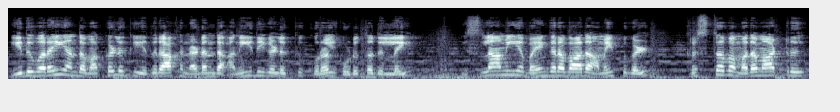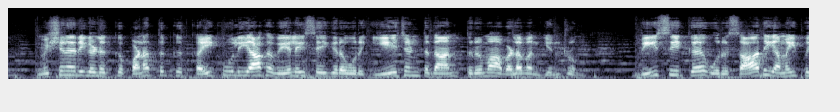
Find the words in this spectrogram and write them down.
இதுவரை அந்த மக்களுக்கு எதிராக நடந்த அநீதிகளுக்கு குரல் கொடுத்ததில்லை. இஸ்லாமிய பயங்கரவாத அமைப்புகள் கிறிஸ்தவ மதமாற்று மிஷனரிகளுக்கு பணத்துக்கு கைகூலியாக வேலை செய்கிற ஒரு ஏஜென்ட் தான் திருமாவளவன் என்றும் விசிக ஒரு சாதி அமைப்பு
